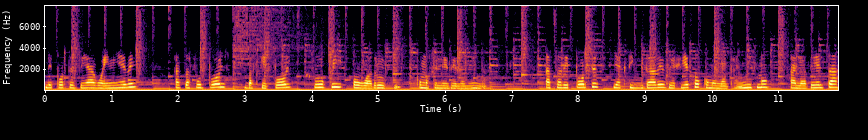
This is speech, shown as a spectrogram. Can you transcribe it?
deportes de agua y nieve, hasta fútbol, basquetbol, rugby o guadrugby, como se le denomina, hasta deportes y actividades de riesgo como montañismo, ala delta,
